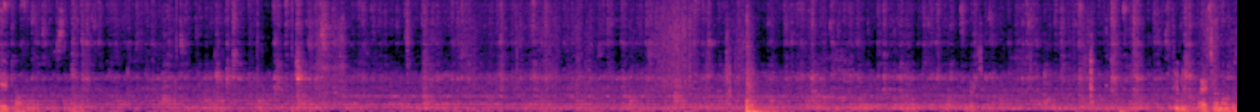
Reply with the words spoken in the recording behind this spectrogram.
प्लेट टेबल पर बैठ जाना उधर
